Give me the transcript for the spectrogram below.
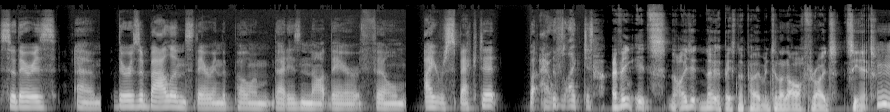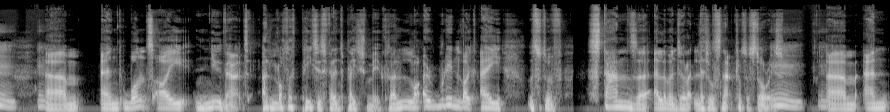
So there is, um, there is a balance there in the poem that is not there film. I respect it, but I would have liked just I think it's no, I didn't know it based on the poem until after I'd seen it. Mm, Um, and once I knew that, a lot of pieces fell into place for me because I, li- I really liked a the sort of stanza element of like little snapshots of stories, Mm, um, and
